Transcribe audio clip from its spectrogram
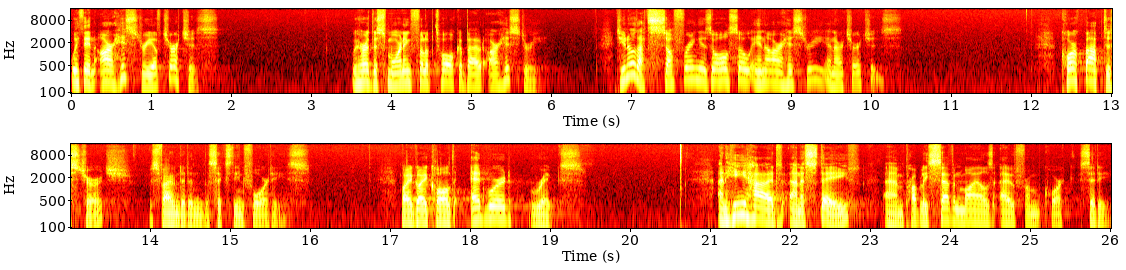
within our history of churches. We heard this morning Philip talk about our history. Do you know that suffering is also in our history, in our churches? Cork Baptist Church was founded in the 1640s by a guy called Edward Riggs. And he had an estate um, probably seven miles out from Cork City.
